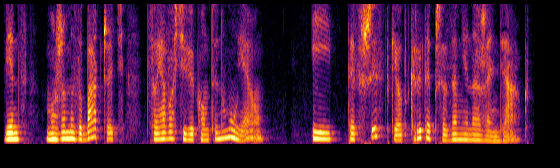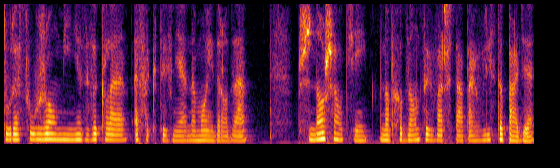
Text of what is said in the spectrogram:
Więc możemy zobaczyć, co ja właściwie kontynuuję, i te wszystkie odkryte przeze mnie narzędzia, które służą mi niezwykle efektywnie na mojej drodze, przynoszę Ci w nadchodzących warsztatach w listopadzie,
